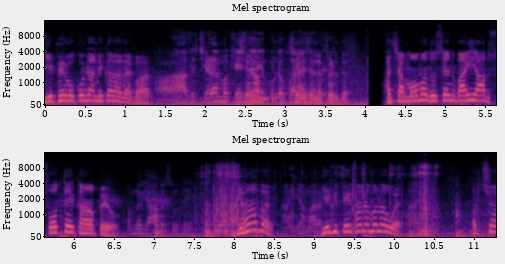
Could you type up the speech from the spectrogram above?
ये फिर वो कुंडा निकल आता है बाहर। हाँ छेड़ा छेड़े से। लपेट दे। अच्छा मोहम्मद हुसैन भाई आप सोते कहाँ पे हो? हम लोग यहाँ पे सोते हैं। यहाँ पर? हाँ ये हमारा ये भी तहखाना बना हुआ है? हाँ, अच्छा।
